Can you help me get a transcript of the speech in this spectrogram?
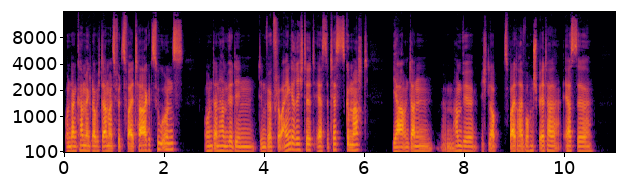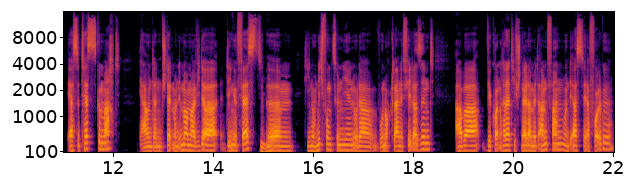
Und dann kam er, glaube ich, damals für zwei Tage zu uns und dann haben wir den, den Workflow eingerichtet, erste Tests gemacht ja, und dann ähm, haben wir, ich glaube, zwei, drei Wochen später erste, erste Tests gemacht. Ja, und dann stellt man immer mal wieder Dinge fest, mhm. ähm, die noch nicht funktionieren oder wo noch kleine Fehler sind. Aber wir konnten relativ schnell damit anfangen und erste Erfolge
